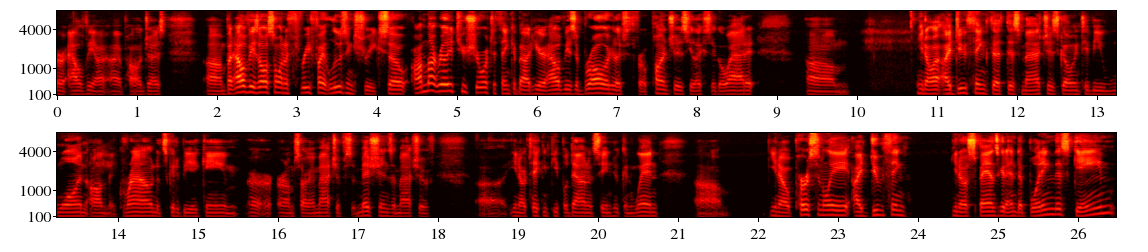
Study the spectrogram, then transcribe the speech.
or Alvey. I, I apologize. Um, but Alvey is also on a three fight losing streak, so I'm not really too sure what to think about here. Alvey's a brawler; he likes to throw punches, he likes to go at it. Um, you know, I, I do think that this match is going to be won on the ground. It's going to be a game, or, or I'm sorry, a match of submissions, a match of, uh, you know, taking people down and seeing who can win. Um, you know, personally, I do think, you know, Spann's going to end up winning this game,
